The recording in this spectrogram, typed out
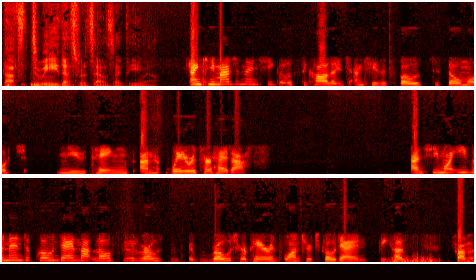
That's to me. That's what it sounds like. The email. And can you imagine then she goes to college and she's exposed to so much new things and where is her head at? And she might even end up going down that law school road, road her parents want her to go down because from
